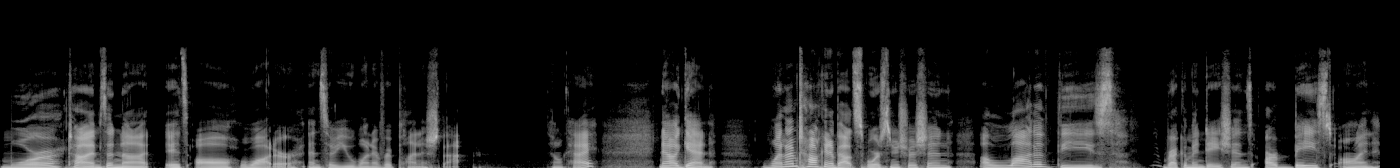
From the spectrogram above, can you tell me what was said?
More times than not, it's all water. And so you want to replenish that. Okay? Now, again, when I'm talking about sports nutrition, a lot of these recommendations are based on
